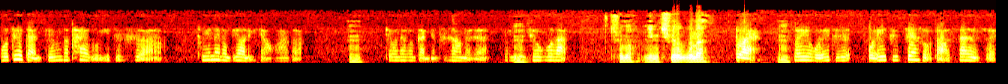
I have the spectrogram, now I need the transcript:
我对感情的态度一直是处于那种比较理想化的，嗯，就是那种感情至上的人，就宁缺毋滥。什么？宁缺毋滥？对，嗯。所以我一直我一直坚守到三十岁，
